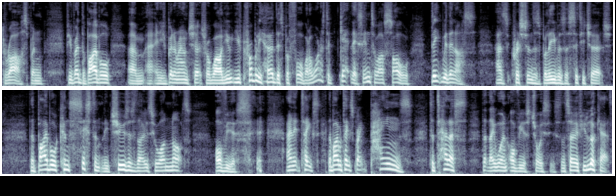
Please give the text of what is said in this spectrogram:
grasp. And if you've read the Bible um, and you've been around church for a while, you, you've probably heard this before, but I want us to get this into our soul, deep within us, as Christians, as believers, as City Church. The Bible consistently chooses those who are not obvious. and it takes, the Bible takes great pains to tell us that they weren't obvious choices. And so if you look at,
